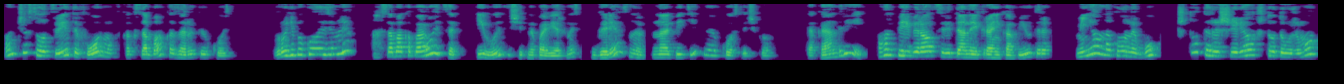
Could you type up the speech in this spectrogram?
Он чувствовал цвет и форму, как собака зарытую кость. Вроде бы голая земля, а собака пороется и вытащит на поверхность грязную, но аппетитную косточку. Так и Андрей. Он перебирал цвета на экране компьютера, менял наклоны букв, что-то расширял, что-то ужимал,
